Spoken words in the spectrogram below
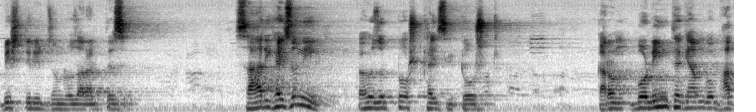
বিশ তিরিশ জন রোজা রাখতেছে। সাহারি খাইছো নি? হুজুর, টোস্ট খাইছি, টোস্ট। কারণ বোর্ডিং থেকে আমগো ভাত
